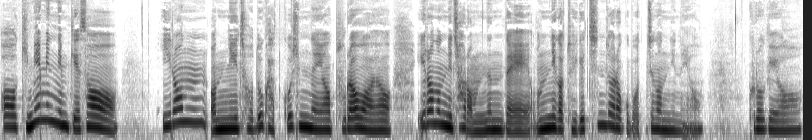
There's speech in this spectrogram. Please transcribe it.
어, 김혜민님께서 이런 언니 저도 갖고 싶네요. 부러워요. 이런 언니 잘 없는데 언니가 되게 친절하고 멋진 언니네요. 그러게요.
